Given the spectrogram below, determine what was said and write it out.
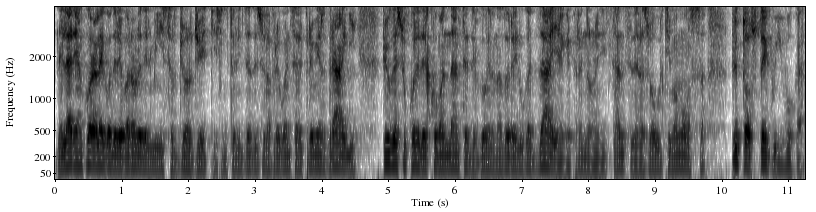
Nell'aria ancora l'eco delle parole del ministro Giorgetti, sintonizzate sulla frequenza del premier Draghi, più che su quelle del comandante e del governatore Luca Zaia, che prendono le distanze della sua ultima mossa, piuttosto equivoca.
